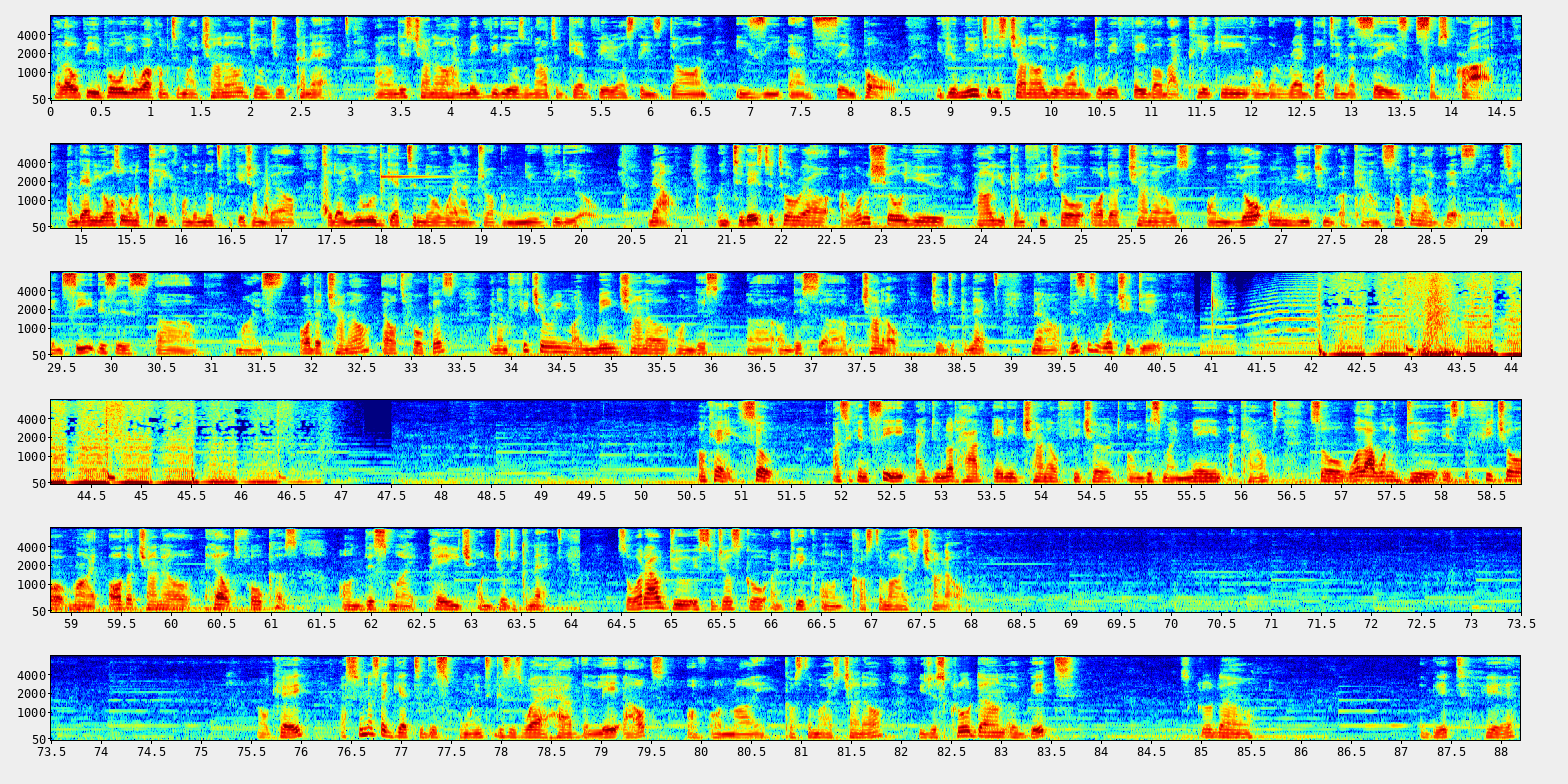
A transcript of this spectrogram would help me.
Hello people, you're welcome to my channel Jojo Connect. And on this channel I make videos on how to get various things done easy and simple. If you're new to this channel, you want to do me a favor by clicking on the red button that says subscribe and then you also want to click on the notification bell so that you will get to know when I drop a new video. Now, in today's tutorial, I want to show you how you can feature other channels on your own YouTube account, something like this. As you can see, this is uh, my other channel, Health Focus, and I'm featuring my main channel on this uh, on this uh, channel, Jojo Connect. Now, this is what you do. Okay so as you can see I do not have any channel featured on this my main account. So what I want to do is to feature my other channel health focus on this my page on Jojo Connect. So what I'll do is to just go and click on customize channel. Okay as soon as I get to this point this is where I have the layout of on my customized channel. You just scroll down a bit. Scroll down a bit here.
